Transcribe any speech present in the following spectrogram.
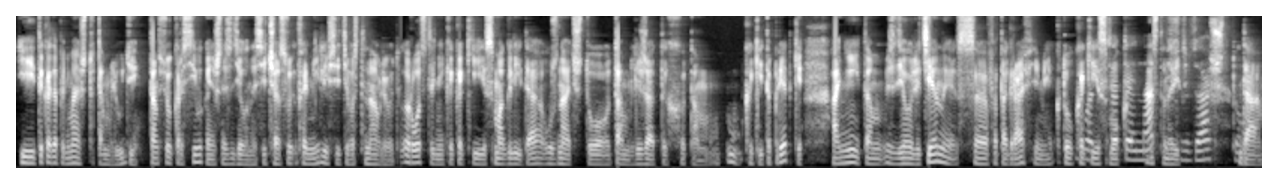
И ты когда понимаешь, что там люди, там все красиво, конечно, сделано. Сейчас фамилии все эти восстанавливают. Родственники какие смогли, да, узнать, что там лежат их там какие-то предки, они там сделали стены с фотографиями, кто вот какие смог восстановить. За что? Да,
